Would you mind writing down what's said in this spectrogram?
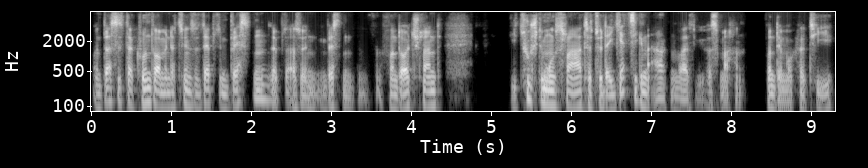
Und das ist der Grund, warum in der Zinsen selbst im Westen, selbst also im Westen von Deutschland, die Zustimmungsrate zu der jetzigen Art und Weise, wie wir es machen, von Demokratie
